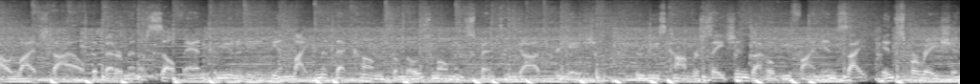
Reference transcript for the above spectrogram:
our lifestyle, the betterment of self and community, the enlightenment that comes from those moments spent in God's creation. Through these conversations, I hope you find insight, inspiration,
